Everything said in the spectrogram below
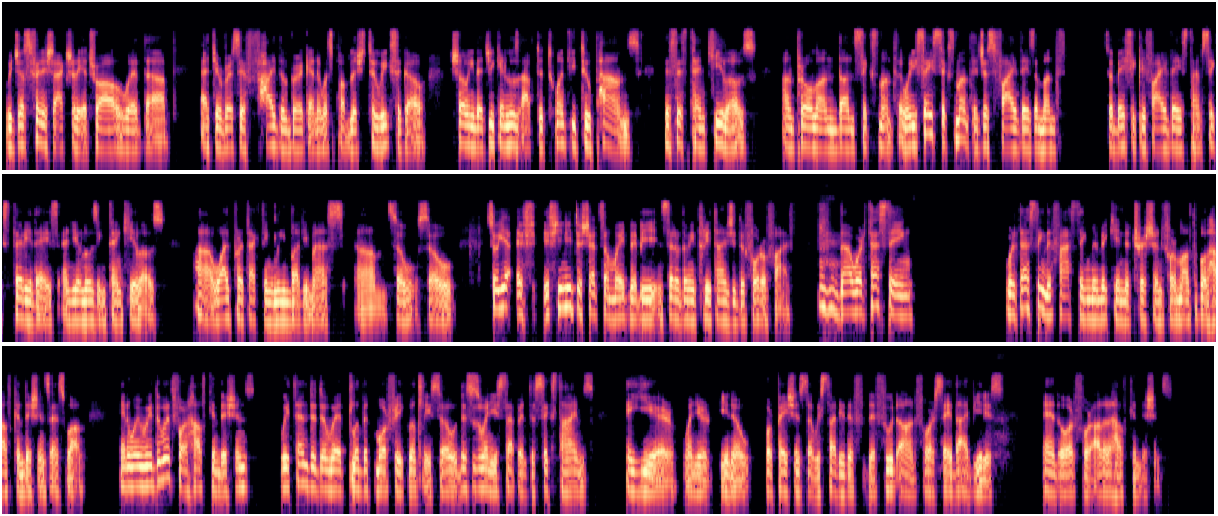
we just finished actually a trial with uh, at University of Heidelberg, and it was published two weeks ago, showing that you can lose up to 22 pounds. This is 10 kilos on Prolon done six months. And when you say six months, it's just five days a month. So basically five days times six, 30 days, and you're losing 10 kilos uh, while protecting lean body mass. Um, so, so, so yeah, if, if you need to shed some weight, maybe instead of doing three times, you do four or 5 mm-hmm. Now we're testing we're testing the fasting mimicking nutrition for multiple health conditions as well. And when we do it for health conditions, we tend to do it a little bit more frequently. So this is when you step into six times a year when you're, you know, for patients that we study the, the food on for, say, diabetes and or for other health conditions.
